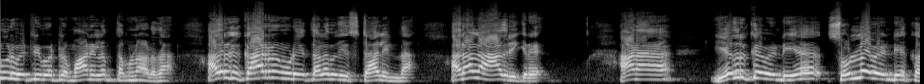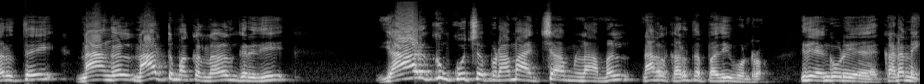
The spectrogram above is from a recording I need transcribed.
நூறு வெற்றி பெற்ற மாநிலம் தமிழ்நாடு தான். அதற்கு காரணம் தளபதி ஸ்டாலின் தான். அதனால் நான் ஆதரிக்கிறேன். ஆனால் எதிர்க்க வேண்டிய சொல்ல வேண்டிய கருத்தை நாங்கள் நாட்டு மக்கள் நலன் கருதி யாருக்கும் கூச்சப்படாமல் அச்சம் இல்லாமல் நாங்கள் கருத்தை பதிவு பண்ணுறோம் இது எங்களுடைய கடமை.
